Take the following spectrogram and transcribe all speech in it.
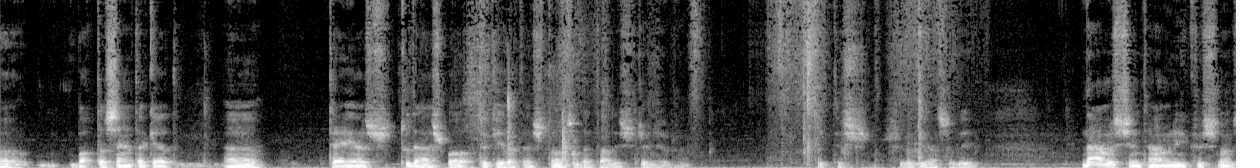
a bakta szenteket a teljes tudásba, a tökéletes, transzendentális gyönyörbe. Itt is Sri Námas Csintámani Krishnas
